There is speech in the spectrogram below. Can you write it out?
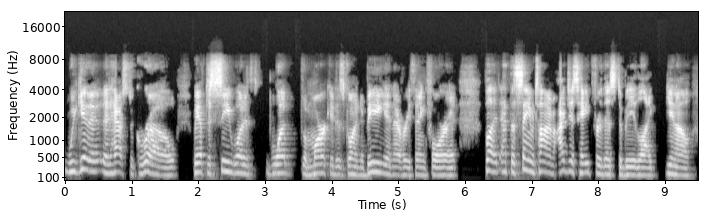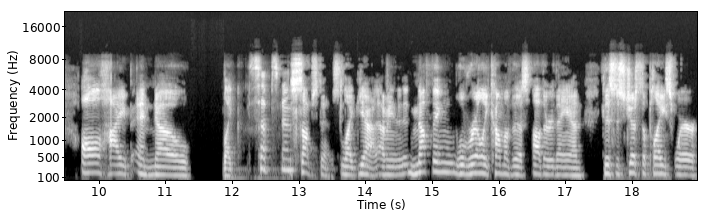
we get it. It has to grow. We have to see what it's what the market is going to be and everything for it. But at the same time, I just hate for this to be like you know all hype and no like Substance. substance. Like, yeah, I mean, nothing will really come of this other than this is just a place where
